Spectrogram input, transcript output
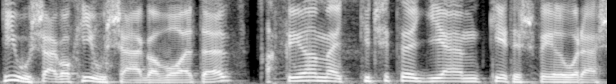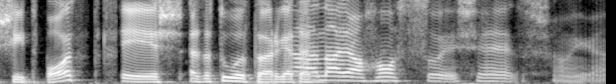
hiúságok hiúsága volt ez. A film egy kicsit egy ilyen két és fél órás shitpost, és ez a túlpörgetett... Ja, nagyon hosszú is, Jézusom, igen.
